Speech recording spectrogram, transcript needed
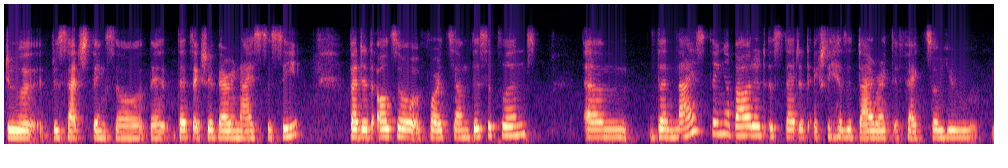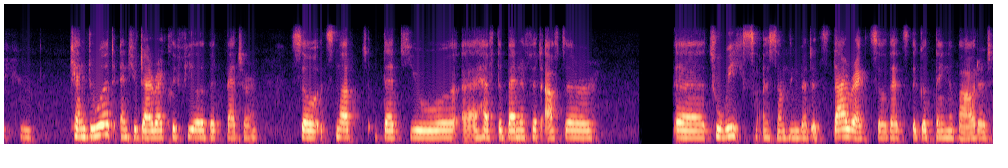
do do such things. So that that's actually very nice to see. But it also affords some discipline. Um, the nice thing about it is that it actually has a direct effect. So you you can do it and you directly feel a bit better. So it's not that you uh, have the benefit after uh, two weeks or something, but it's direct. So that's the good thing about it.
